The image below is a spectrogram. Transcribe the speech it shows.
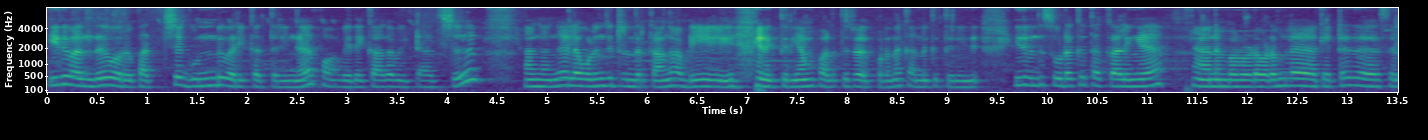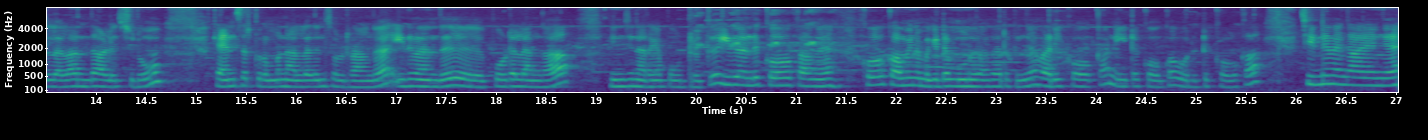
இது வந்து ஒரு பச்சை குண்டு வரி கத்திரிங்க. பா- விதைக்காக விட்டாச்சு. அங்கங்கே எல்லாம் ஒளிஞ்சிட்டு இருந்திருக்காங்க. அப்படியே எனக்கு தெரியாமல் பழுத்துட்டு அப்புறம் தான் கண்ணுக்கு தெரியுது. இது வந்து சுடக்கு தக்காளிங்க. நம்மளோட உடம்புல கெட்ட செல்லெல்லாம் இருந்தால் அழிச்சிடும். கேன்சருக்கு ரொம்ப நல்லதுன்னு சொல்கிறாங்க இது வந்து புடலங்காய் இஞ்சி நிறைய போட்டிருக்கு. இது வந்து கோவக்காங்க. கோவக்காவுமே நம்மக்கிட்ட மூணு ரகம் இருக்குங்க. வரி கோவக்கா நீட்ட கோவக்கா உருட்டு கோவக்கா. சின்ன வெங்காயங்க.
